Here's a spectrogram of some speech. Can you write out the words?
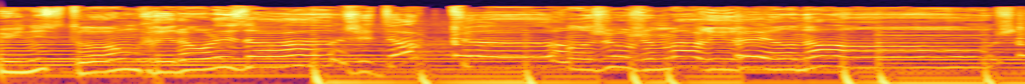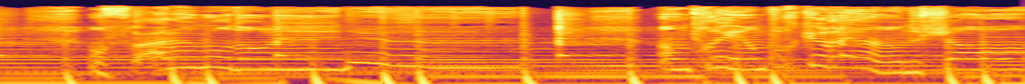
Une histoire ancrée dans les âges. Et docteur, un jour je marierai un ange. On fera l'amour dans les nuages. En priant pour que rien ne change.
